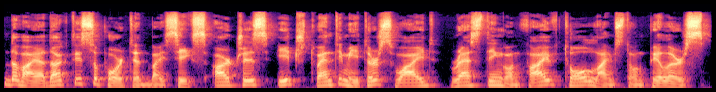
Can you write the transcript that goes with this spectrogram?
The viaduct is supported by six arches, each 20 meters wide, resting on five tall limestone pillars.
